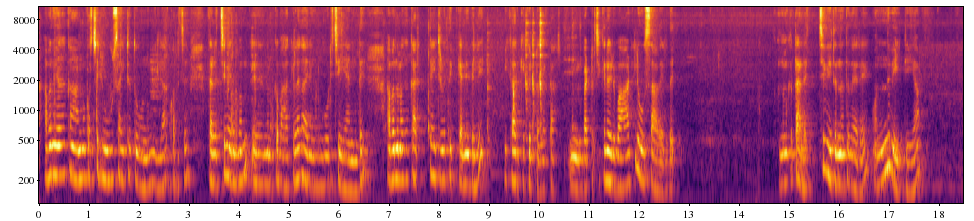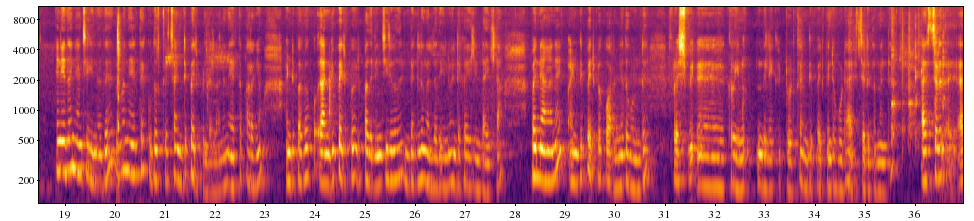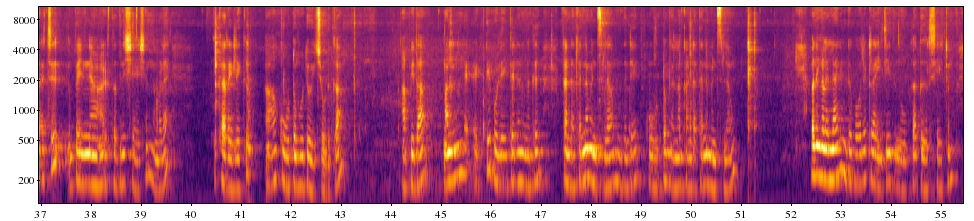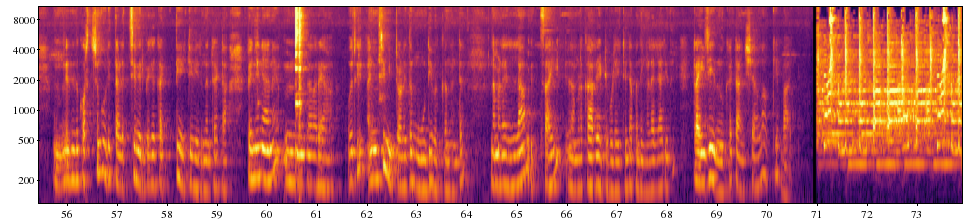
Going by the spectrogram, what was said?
അപ്പോൾ നിങ്ങൾക്ക് കാണുമ്പോൾ കുറച്ച് ലൂസായിട്ട് തോന്നുന്നില്ല. കുറച്ച് തിളച്ച് വരുമ്പം നമുക്ക് ബാക്കിയുള്ള കാര്യങ്ങളും കൂടി ചെയ്യാനുണ്ട്. അപ്പോൾ നമുക്ക് കറക്റ്റായിട്ടുള്ള തിക്കൻ ഇതിൽ ഈ കറിക്ക് കിട്ടും കേട്ടോ. ബട്ടർ ചിക്കൻ ഒരുപാട് ലൂസാവരുത് അപ്പോൾ നമുക്ക് തിളച്ച് വരുന്നത് വരെ ഒന്ന് വെയിറ്റ് ചെയ്യാം. ഇനി ഇതാ ഞാൻ ചെയ്യുന്നത് നമ്മൾ നേരത്തെ കുതിർത്ത് വെച്ച അണ്ടിപ്പരിപ്പുണ്ടല്ലോ ഞാൻ നേരത്തെ പറഞ്ഞു അണ്ടിപ്പരിപ്പ് അണ്ടിപ്പരിപ്പ് ഒരു പതിനഞ്ച് ഇരുപത് ഉണ്ടെങ്കിൽ നല്ലതേനും എന്റെ കയ്യിലുണ്ടായില്ല. അപ്പം ഞാൻ അണ്ടിപ്പരിപ്പ് കുറഞ്ഞത് കൊണ്ട് ഫ്രഷ് ക്രീം ഇതിലേക്ക് ഇട്ട് കൊടുത്ത് അണ്ടിപ്പരിപ്പിന്റെ കൂടെ അരച്ചെടുക്കുന്നുണ്ട്. അരച്ചെടു അരച്ച് പിന്നെ എടുത്തതിന് ശേഷം നമ്മളെ കറിയിലേക്ക് ആ കൂട്ടും കൂടി ഒഴിച്ചു കൊടുക്കുക അപ്പം ഇതാ നല്ല അടിപൊളിയായിട്ട് തന്നെ നിങ്ങൾക്ക് കണ്ടാൽ തന്നെ മനസ്സിലാവും. ഇതിന്റെ കൂട്ടും എല്ലാം കണ്ടാൽ തന്നെ മനസ്സിലാവും. അപ്പോൾ നിങ്ങളെല്ലാവരും ഇതുപോലെ ട്രൈ ചെയ്ത് നോക്കുക തീർച്ചയായിട്ടും. ഇത് കുറച്ചും കൂടി തിളച്ച് വരുമ്പോഴേക്ക് കട്ടിയായിട്ട് വരുന്നുണ്ട് കേട്ടോ. പിന്നെ ഞാൻ എന്താ പറയുക ഒരു അഞ്ച് മിനിറ്റോളം ഇത് മൂടി വെക്കുന്നുണ്ട്. നമ്മളെല്ലാം മിക്സായി നമ്മൾ കറി അടിപൊളിയായിട്ടുണ്ട്. അപ്പം നിങ്ങളെല്ലാവരും ഇത് ട്രൈ ചെയ്ത് നോക്കാം കേട്ടോ. ഇൻഷാല്ല ഓക്കെ ബൈ.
